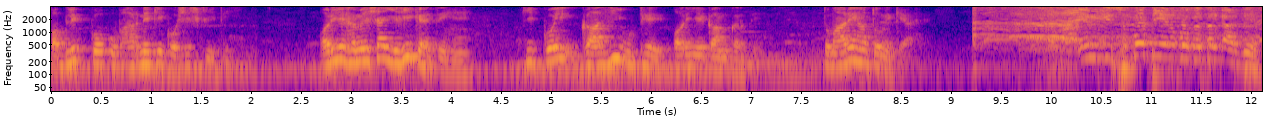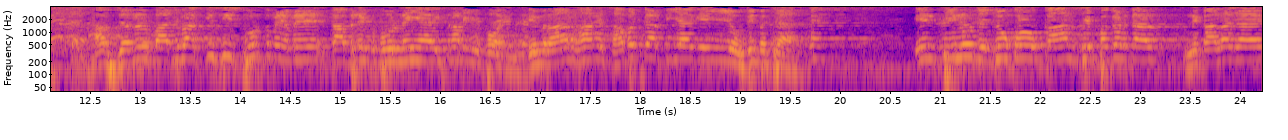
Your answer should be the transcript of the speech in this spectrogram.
पब्लिक को उभारने की कोशिश की थी। और ये हमेशा यही कहते हैं कि कोई गाजी उठे और ये काम कर दे। तुम्हारे हाथों में क्या है? इनकी सिक्योरिटी इनको कत्ल कर दे। अब जनरल बाजवा किसी सूरत में हमें काबिल कबूल नहीं है इतना ये फौज में इमरान खान ने साबित कर दिया कि ये यहूदी बच्चा है। इन तीनों जजों को कान से पकड़कर निकाला जाए।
